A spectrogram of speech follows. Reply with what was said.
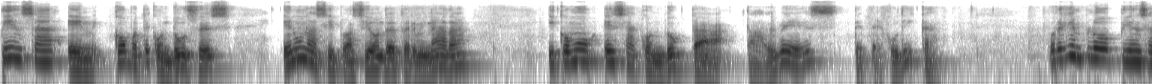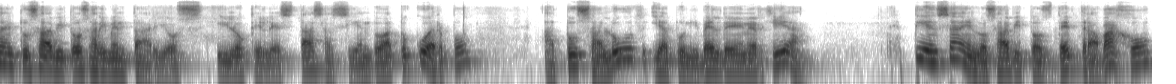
Piensa en cómo te conduces en una situación determinada y cómo esa conducta tal vez te perjudica. Por ejemplo, piensa en tus hábitos alimentarios y lo que le estás haciendo a tu cuerpo, a tu salud y a tu nivel de energía. Piensa en los hábitos de trabajo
